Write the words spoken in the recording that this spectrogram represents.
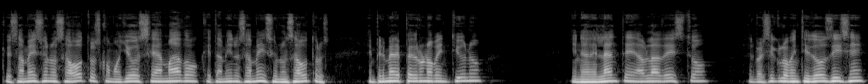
que os améis unos a otros como yo os he amado, que también os améis unos a otros. En 1 Pedro 1.21 y en adelante habla de esto. El versículo 22 dice,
